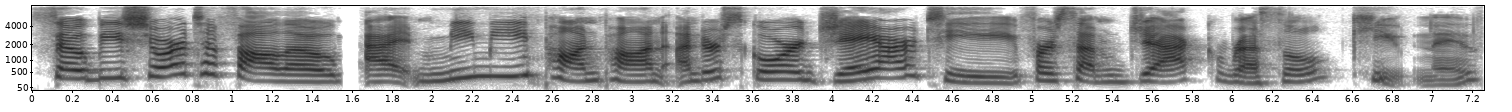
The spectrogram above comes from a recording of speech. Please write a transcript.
so be sure to follow at Mimi Ponpon underscore JRT for some Jack Russell cuteness.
